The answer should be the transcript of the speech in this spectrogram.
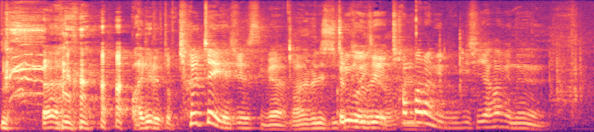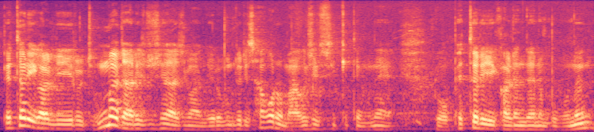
관리를 좀 철저히 해주셨으면 아 근데 진짜 그리고 필요해요. 이제 찬바람이 불기 시작하면은 배터리 관리를 정말 잘 해주셔야지만 여러분들이 사고를 막으실 수 있기 때문에 요 배터리 관련되는 부분은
